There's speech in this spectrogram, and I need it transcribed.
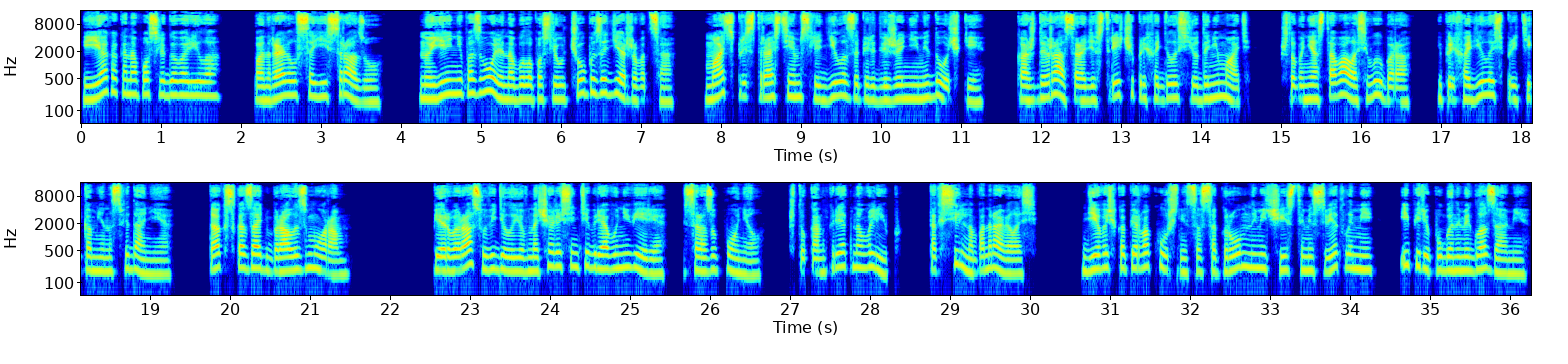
И я, как она после говорила, понравился ей сразу. Но ей не позволено было после учебы задерживаться. Мать с пристрастием следила за передвижениями дочки. Каждый раз ради встречи приходилось ее донимать, чтобы не оставалось выбора, и приходилось прийти ко мне на свидание. Так сказать, брал измором. Первый раз увидел ее в начале сентября в универе и сразу понял, что конкретно влип. Так сильно понравилось. Девочка-первокурсница с огромными чистыми светлыми и перепуганными глазами.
